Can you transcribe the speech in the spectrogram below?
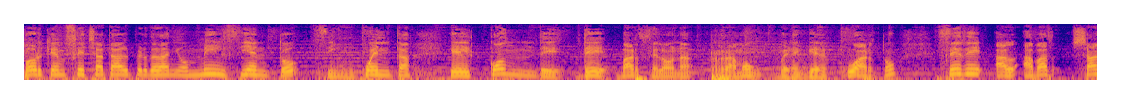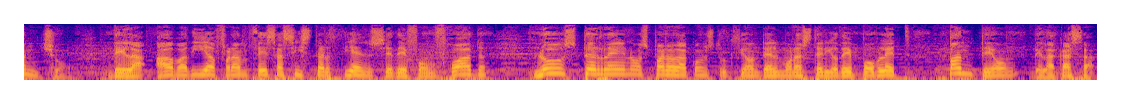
porque en fecha tal, pero del año 1150, el conde de Barcelona, Ramón Berenguer IV, cede al abad Sancho, de la abadía francesa cisterciense de Fonfroide los terrenos para la construcción del monasterio de Poblet, panteón de la Casa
